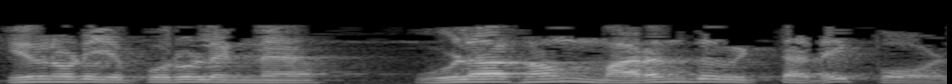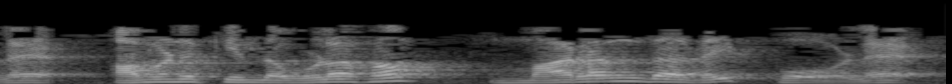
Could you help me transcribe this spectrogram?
இதனுடைய பொருள் என்ன? உலகம் மறந்து விட்டதை போல. அவனுக்கு இந்த உலகம் மறந்ததை போல.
